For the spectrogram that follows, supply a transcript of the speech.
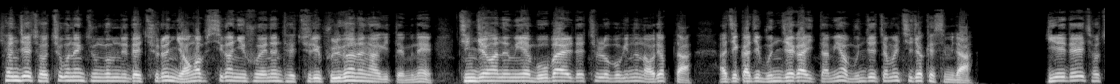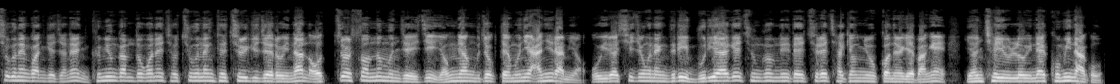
현재 저축은행 중금리 대출은 영업시간 이후에는 대출이 불가능하기 때문에 진정한 의미의 모바일 대출로 보기는 어렵다. 아직까지 문제가 있다며 문제점을 지적했습니다. 이에 대해 저축은행 관계자는 금융감독원의 저축은행 대출 규제로 인한 어쩔 수 없는 문제이지 역량 부족 때문이 아니라며 오히려 시중은행들이 무리하게 중금리 대출의 자격 요건을 개방해 연체율로 인해 고민하고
